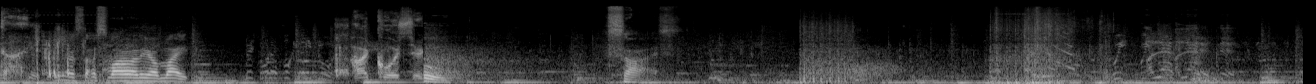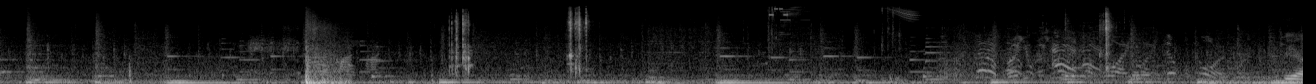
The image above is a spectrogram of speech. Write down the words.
Halftime. you gotta stop swallowing your mic. Hardcore. Ooh. Sauce. Yo,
